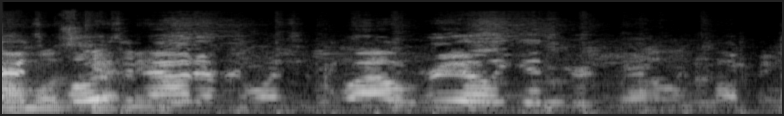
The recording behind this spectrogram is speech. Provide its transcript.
almost get me. out every once in a while really gets your adrenaline pumping.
